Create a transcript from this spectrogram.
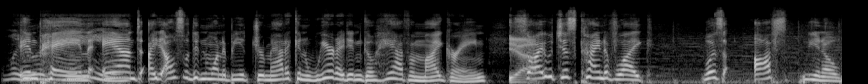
Well, in were pain, and I also didn't want to be dramatic and weird. I didn't go, "Hey, I have a migraine." Yeah. So I was just kind of like was off, you know,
